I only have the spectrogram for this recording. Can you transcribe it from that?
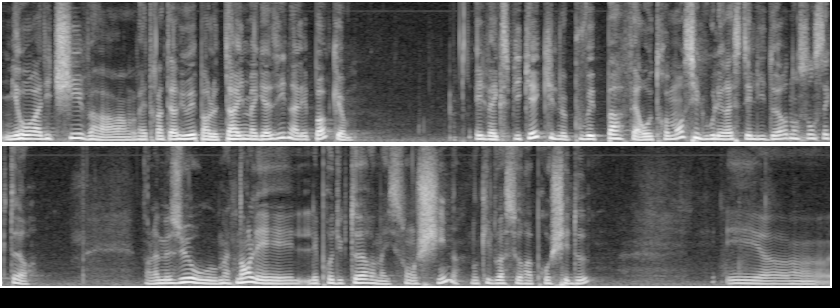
Miro Radici va, être interviewé par le Time Magazine à l'époque. Et il va expliquer qu'il ne pouvait pas faire autrement s'il voulait rester leader dans son secteur. dans la mesure où maintenant les, producteurs ben, sont en Chine, donc il doit se rapprocher d'eux. Et, euh,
